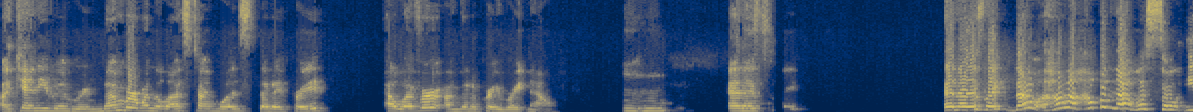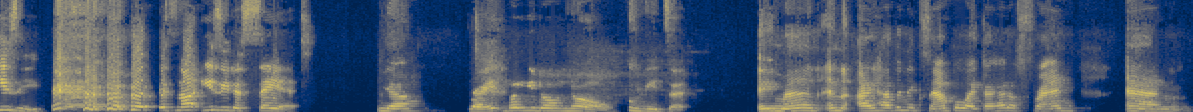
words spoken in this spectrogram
I can't even remember when the last time was that I prayed. However, I'm going to pray right now. Mm-hmm. And it's like, and I was like, that how, how that was so easy? it's not easy to say it. Yeah. Right. But you don't know who needs it. Amen. And I have an example. Like I had a friend and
